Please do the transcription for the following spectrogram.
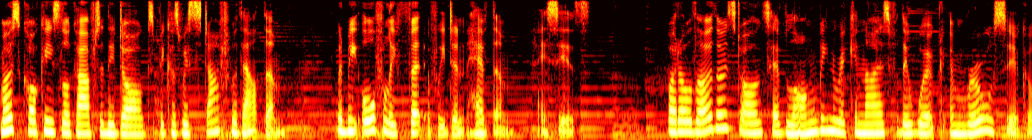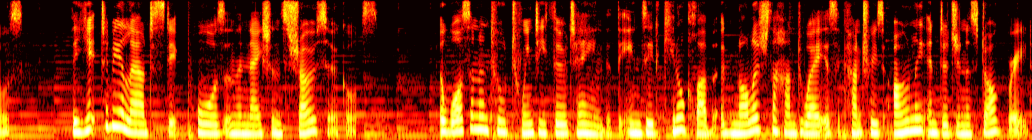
Most cockies look after their dogs because we're stuffed without them, would be awfully fit if we didn't have them, Hay says. But although those dogs have long been recognised for their work in rural circles, they're yet to be allowed to step paws in the nation's show circles. It wasn't until 2013 that the NZ Kennel Club acknowledged the Huntaway as the country's only Indigenous dog breed,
